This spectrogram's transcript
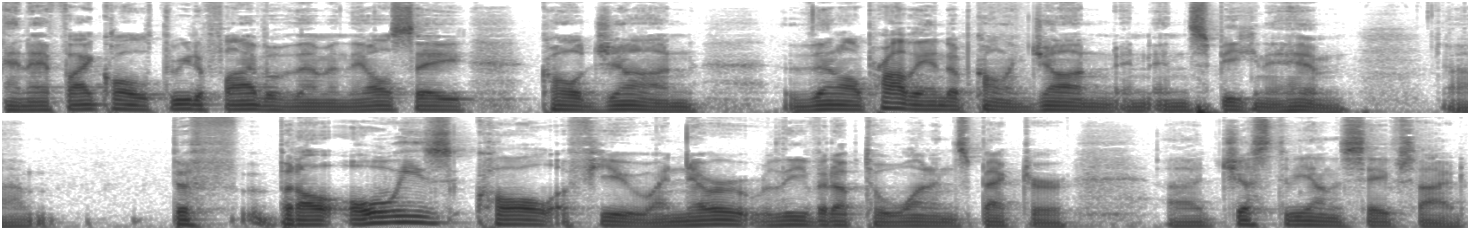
And if I call three to five of them and they all say, call John, then I'll probably end up calling John and, and speaking to him. Um, bef- but I'll always call a few. I never leave it up to one inspector uh, just to be on the safe side.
